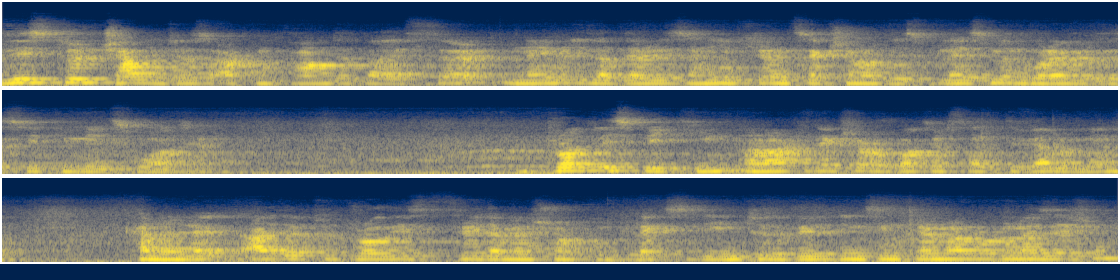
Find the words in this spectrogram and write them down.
These two challenges are compounded by a third, namely that there is an inherent sectional displacement wherever the city meets water. Broadly speaking, an architecture of waterside development can elect either to draw this three-dimensional complexity into the building's internal organization,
